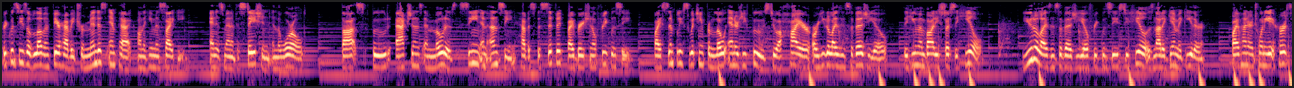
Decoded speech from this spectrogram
Frequencies of love and fear have a tremendous impact on the human psyche and its manifestation in the world. Thoughts, food, actions, and motives, seen and unseen, have a specific vibrational frequency. By simply switching from low energy foods to a higher or utilizing Solfeggio, the human body starts to heal. Utilizing Solfeggio frequencies to heal is not a gimmick either. 528 Hz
